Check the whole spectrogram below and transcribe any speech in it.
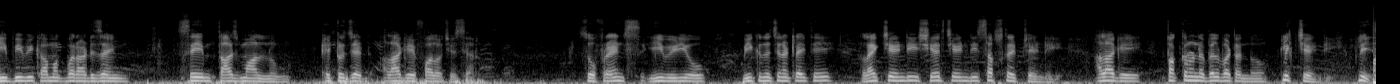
ఈ బీవికా మక్బరా డిజైన్ సేమ్ తాజ్మహల్ను ఎ టు జెడ్ అలాగే ఫాలో చేశారు. సో ఫ్రెండ్స్ ఈ వీడియో మీకు నచ్చినట్లయితే లైక్ చేయండి షేర్ చేయండి సబ్స్క్రైబ్ చేయండి. అలాగే పక్కనున్న బెల్ బటన్ను క్లిక్ చేయండి ప్లీజ్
